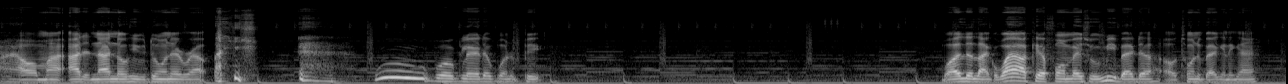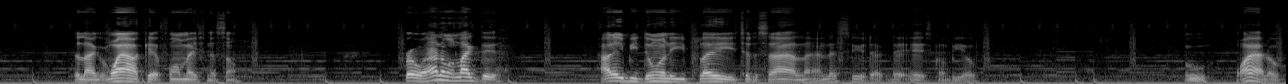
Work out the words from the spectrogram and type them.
Oh my! I did not know he was doing that route. Woo, boy, glad that wasn't a pick. Well, it looked like a wildcat formation with me back there. Oh, 20 back in the game. Look like a wildcat formation or something. Bro, I don't like the how they be doing these plays to the sideline. Let's see if that, that edge gonna be open. Ooh, wide open.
